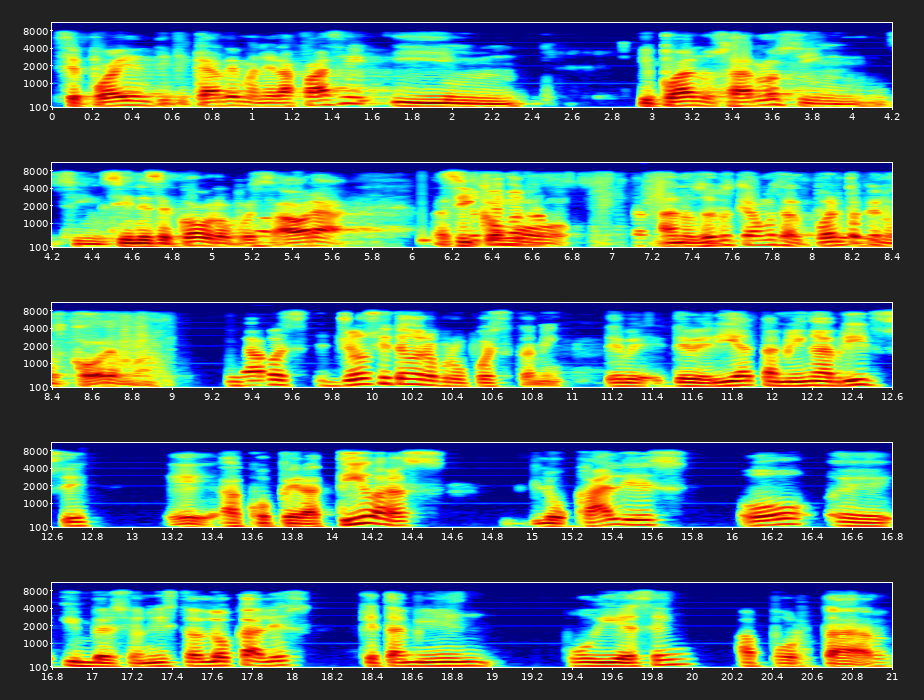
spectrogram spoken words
se pueda identificar de manera fácil y, y puedan usarlo sin, sin, sin ese cobro. Pues ahora, así Yo como a nosotros que vamos al puerto, que nos cobren, man. Ya, pues yo sí tengo una propuesta también. Debe- debería también abrirse eh, a cooperativas locales o eh, inversionistas locales que también pudiesen aportar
